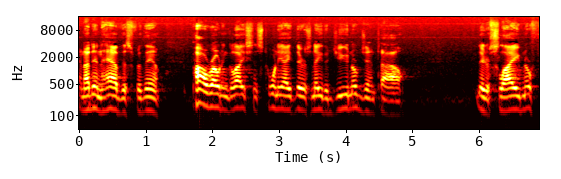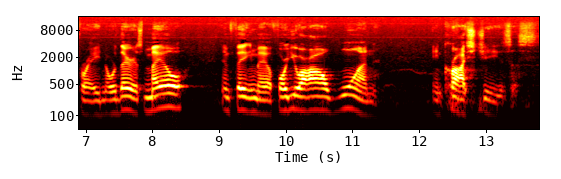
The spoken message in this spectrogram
and I didn't have this for them. Paul wrote in Galatians 28 there is neither Jew nor Gentile, neither slave nor free, nor there is male and female, for you are all one in Christ Jesus.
